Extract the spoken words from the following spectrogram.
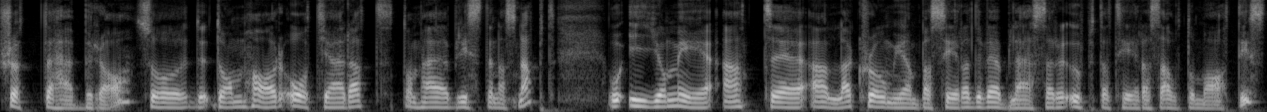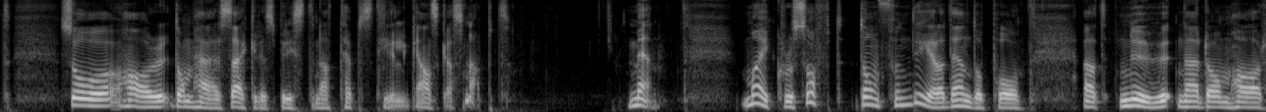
skött det här bra, så de- de har åtgärdat de här bristerna snabbt. Och i och med att eh, alla Chromium-baserade webbläsare uppdateras automatiskt så har de här säkerhetsbristerna täppts till ganska snabbt. Men Microsoft, de funderade ändå på att nu när de har,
